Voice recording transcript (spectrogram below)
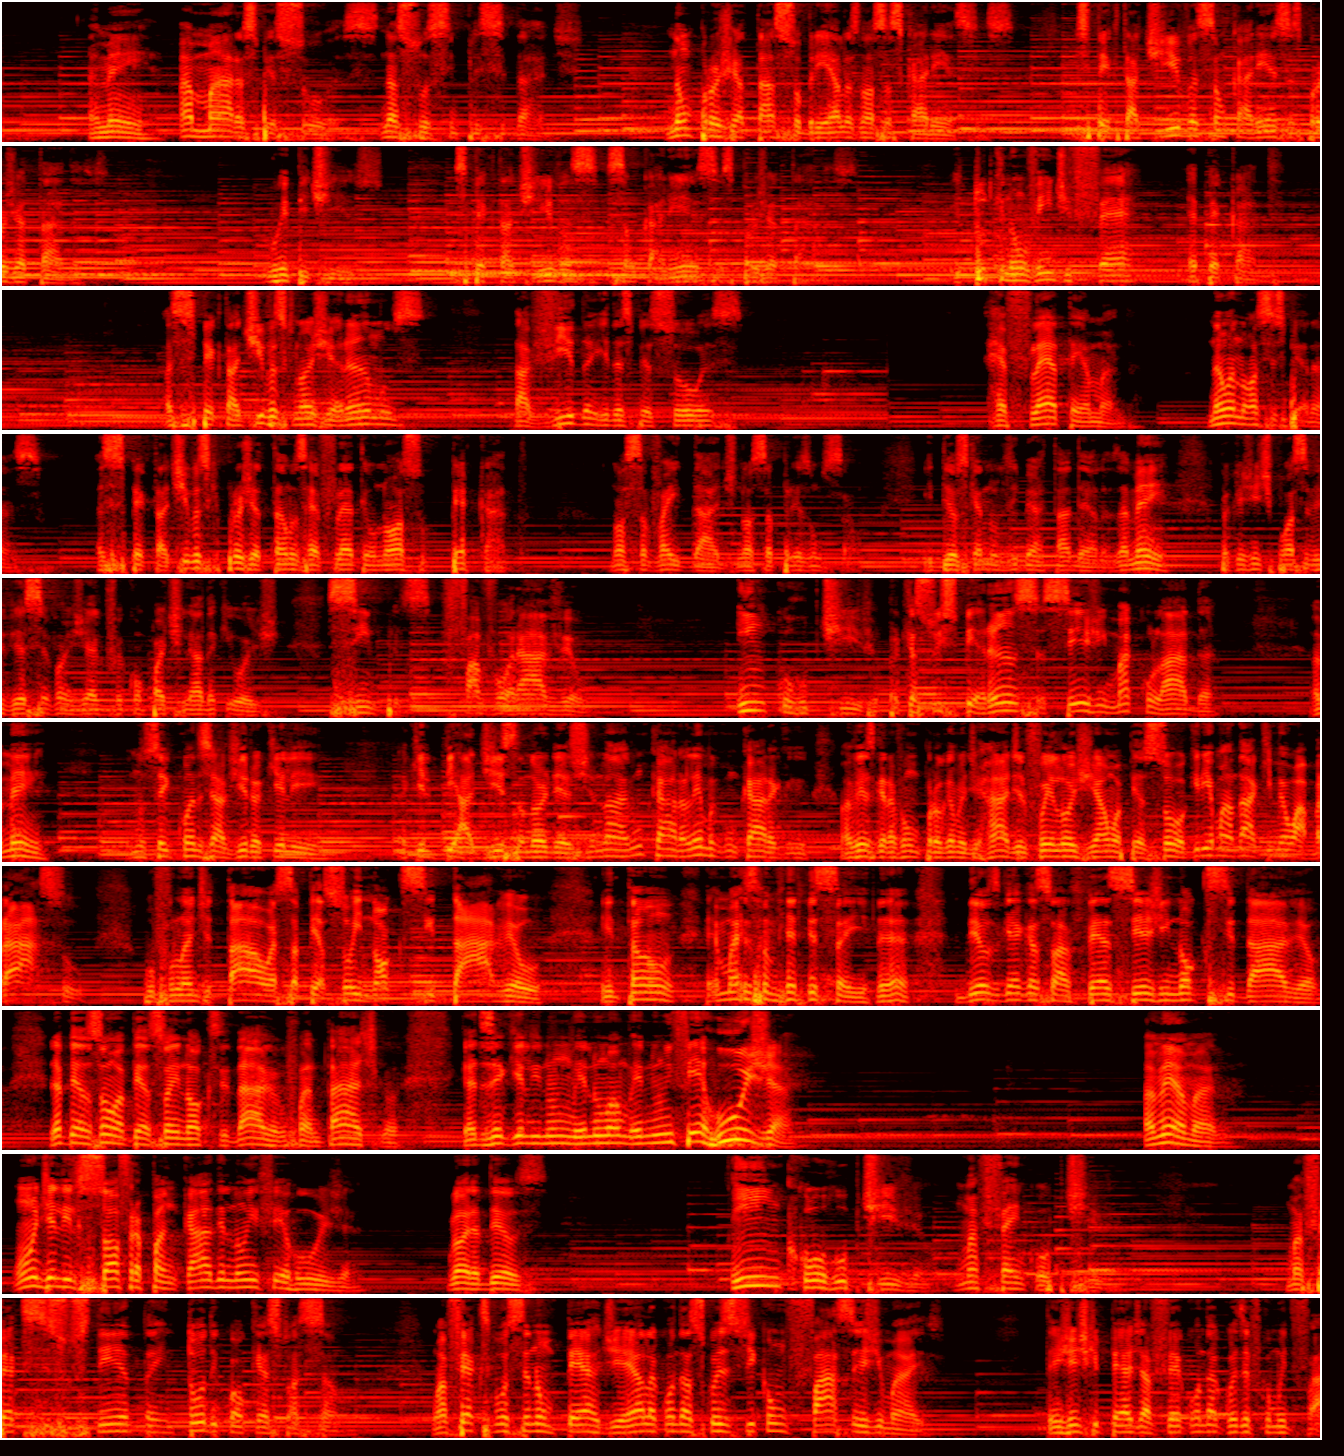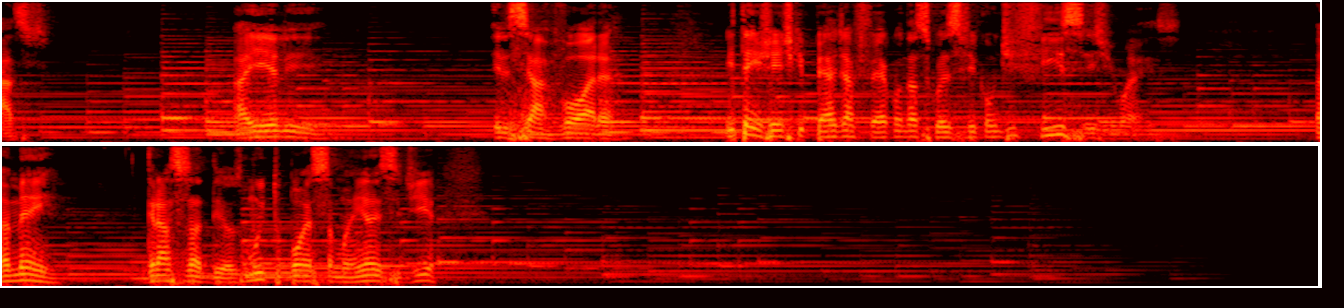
Amém? Amar as pessoas na sua simplicidade, não projetar sobre elas nossas carências, Expectativas são carências projetadas. Vou repetir isso. Expectativas são carências projetadas. E tudo que não vem de fé é pecado. As expectativas que nós geramos da vida e das pessoas refletem, amado, não a nossa esperança. As expectativas que projetamos refletem o nosso pecado, nossa vaidade, nossa presunção. E Deus quer nos libertar delas, amém? Para que a gente possa viver esse evangelho que foi compartilhado aqui hoje. Simples, favorável, incorruptível, para que a sua esperança seja imaculada, amém? Não sei quantos já viram aquele aquele piadista nordestino, ah, um cara, lembra que um cara que uma vez gravou um programa de rádio, ele foi elogiar uma pessoa, queria mandar aqui meu abraço, o fulano de tal, essa pessoa inoxidável. Então, é mais ou menos isso aí, né? Deus quer que a sua fé seja inoxidável. Já pensou uma pessoa inoxidável? Fantástico. Quer dizer que ele não, ele não, ele não enferruja. Amém, amado? Onde ele sofre a pancada, ele não enferruja. Glória a Deus. Incorruptível. Uma fé incorruptível. Uma fé que se sustenta em toda e qualquer situação. Uma fé que você não perde ela quando as coisas ficam fáceis demais. Tem gente que perde a fé quando a coisa fica muito fácil. Aí ele ele se arvora. E tem gente que perde a fé quando as coisas ficam difíceis demais. Amém. Graças a Deus. Muito bom essa manhã, esse dia.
